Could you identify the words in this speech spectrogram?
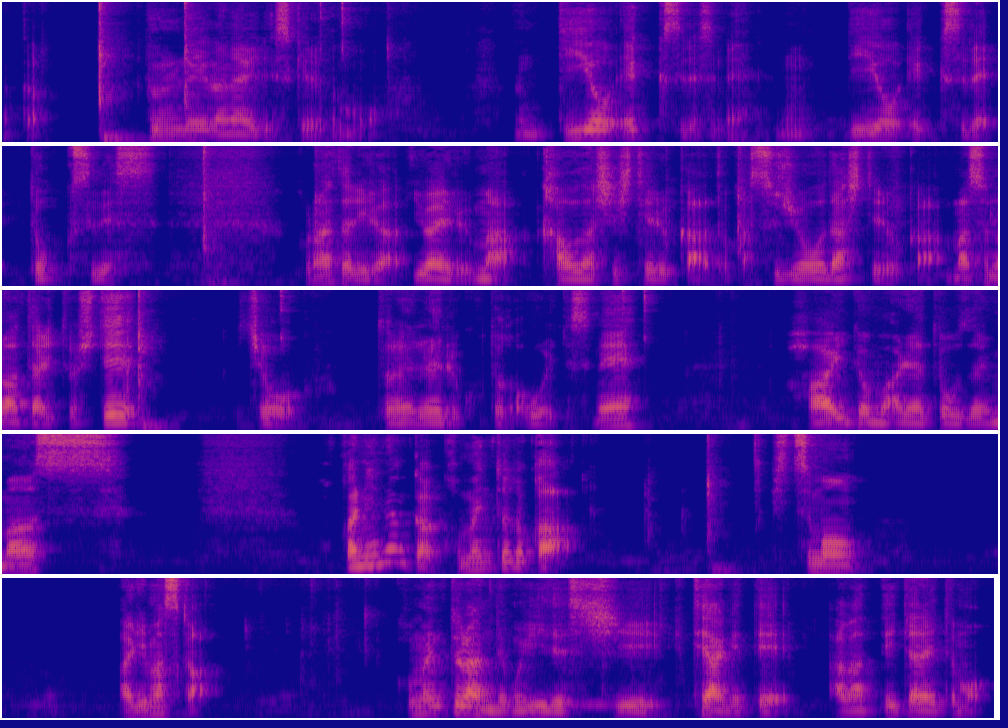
なん分類がないですけれども、DOX ですね。うん、DOX で DOX です。このあたりがいわゆるまあ顔出ししてるかとか素性を出してるか、まあ、そのあたりとして一応捉えられることが多いですね。はい、どうもありがとうございます。他になんかコメントとか質問ありますか？コメント欄でもいいですし、手挙げて上がっていただいても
